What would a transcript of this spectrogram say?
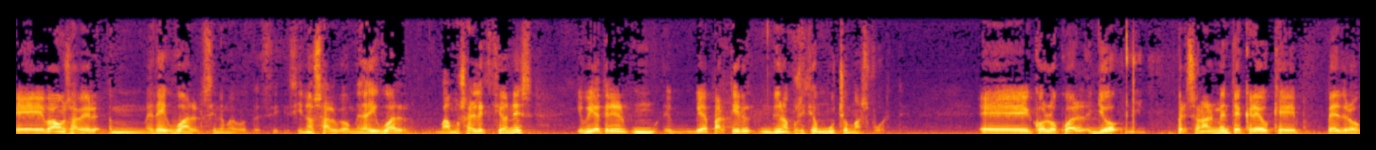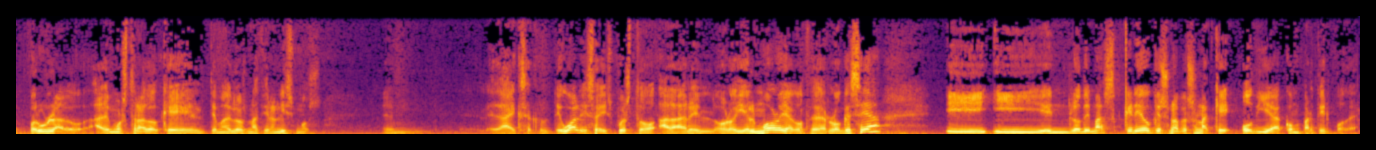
eh, vamos a ver, mm, me da igual si no me si, si no salgo, me da igual. Vamos a elecciones y voy a, tener, mm, eh, voy a partir de una posición mucho más fuerte. Eh, con lo cual, yo personalmente creo que Pedro, por un lado, ha demostrado que el tema de los nacionalismos le da exactamente igual y está dispuesto a dar el oro y el moro y a conceder lo que sea. Y, y en lo demás, creo que es una persona que odia compartir poder.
